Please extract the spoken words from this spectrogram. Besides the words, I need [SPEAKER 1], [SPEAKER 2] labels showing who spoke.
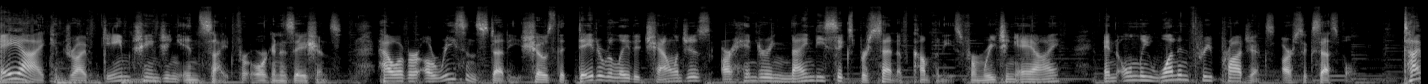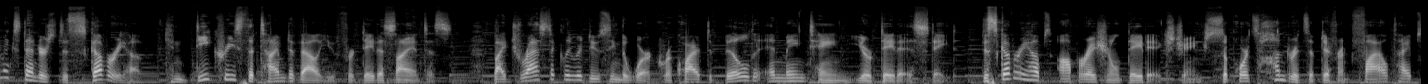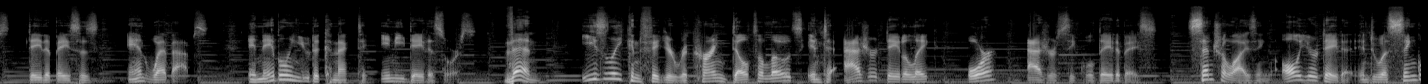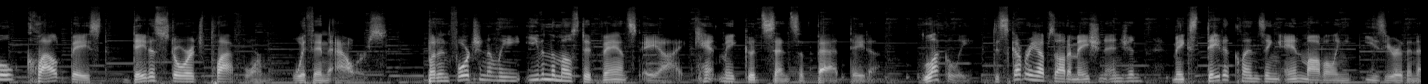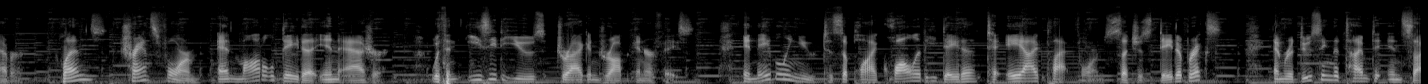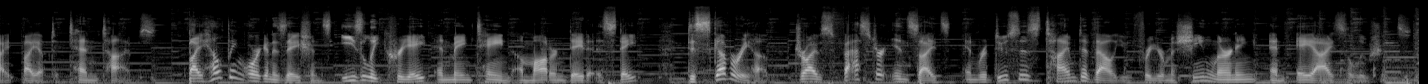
[SPEAKER 1] AI can drive game-changing insight for organizations. However, a recent study shows that data-related challenges are hindering 96% of companies from reaching AI, and only 1 in 3 projects are successful. TimeXtender's Discovery Hub can decrease the time to value for data scientists by drastically reducing the work required to build and maintain your data estate. Discovery Hub's operational data exchange supports hundreds of different file types, databases, and web apps, enabling you to connect to any data source. Then, easily configure recurring Delta loads into Azure Data Lake or Azure SQL Database, centralizing all your data into a single cloud-based data storage platform within hours. But unfortunately, even the most advanced AI can't make good sense of bad data. Luckily, Discovery Hub's automation engine makes data cleansing and modeling easier than ever. Cleanse, transform, and model data in Azure with an easy to use drag and drop interface, enabling you to supply quality data to AI platforms such as Databricks and reducing the time to insight by up to 10 times. By helping organizations easily create and maintain a modern data estate, Discovery Hub drives faster insights and reduces time to value for your machine learning and AI solutions.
